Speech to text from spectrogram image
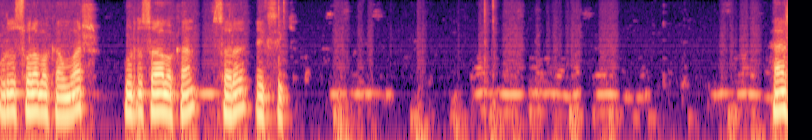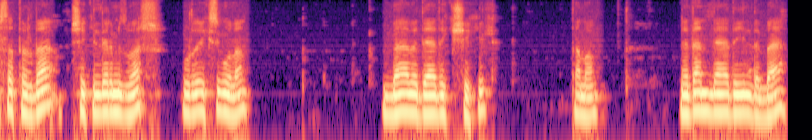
Burada sola bakan var. Burada sağa bakan sarı eksik. Her satırda şekillerimiz var. Burada eksik olan B ve D'deki şekil. Tamam. Neden D değil de B?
